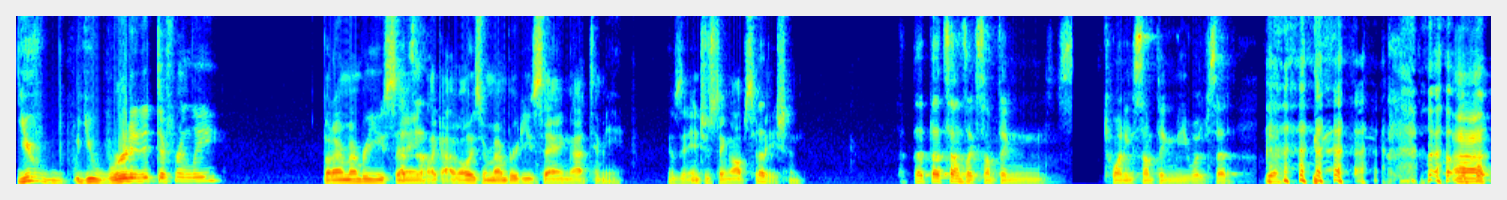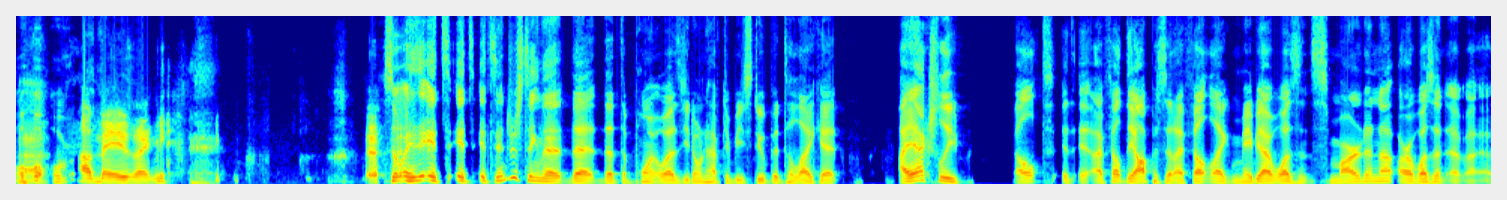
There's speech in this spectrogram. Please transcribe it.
you you worded it differently but i remember you saying a- like i've always remembered you saying that to me it was an interesting observation That that sounds like something twenty something me would have said. Yeah. Uh, Amazing. so it's it's it's interesting that that that the point was you don't have to be stupid to like it. I actually felt it, it- I felt the opposite. I felt like maybe I wasn't smart enough or I wasn't uh, uh,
